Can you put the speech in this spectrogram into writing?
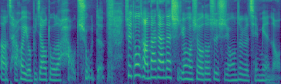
呃，才会有比较多的好处的。所以通常大家在使用的时候都是使用这个前面哦，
